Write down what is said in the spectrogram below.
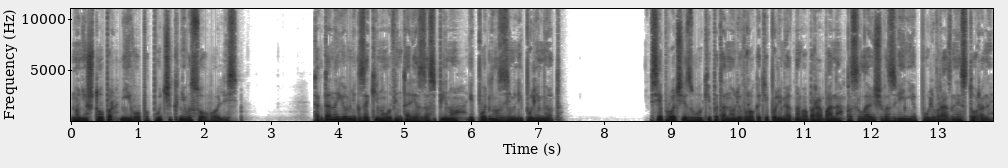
Но ни штопор, ни его попутчик не высовывались. Тогда наемник закинул винторез за спину и поднял с земли пулемет. Все прочие звуки потонули в рокоте пулеметного барабана, посылающего звенья пуль в разные стороны.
